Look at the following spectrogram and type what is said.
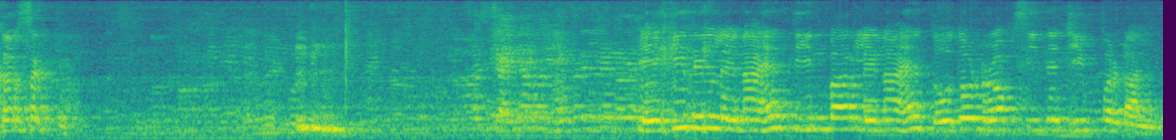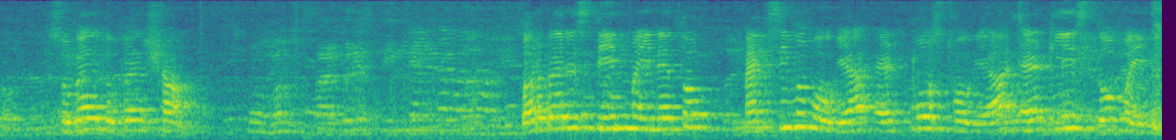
कर सकते एक ही दिन लेना है, तीन बार लेना है, दो दो ड्रॉप सीधे जीप पर डालिए सुबह, दोपहर, शाम। बर्बेरिस तीन महीने तो मैक्सिमम हो गया एटमोस्ट हो गया एटलीस्ट दो महीने।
